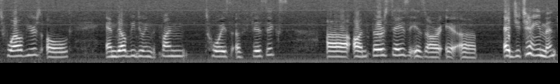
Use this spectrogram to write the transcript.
12 years old, and they'll be doing the fun toys of physics. Uh, on Thursdays is our uh, edutainment,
